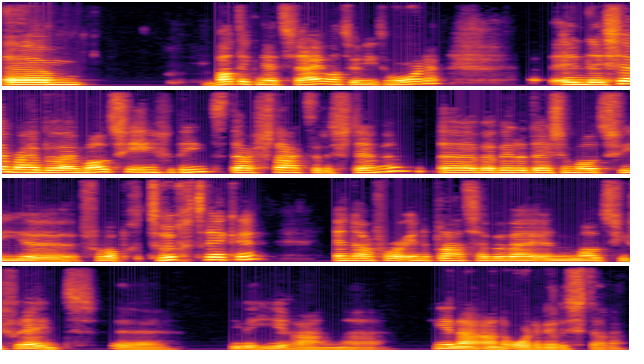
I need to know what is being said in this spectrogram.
Um, wat ik net zei, wat u niet hoorde. In december hebben wij een motie ingediend. Daar staakten de stemmen. Uh, we willen deze motie voorlopig terugtrekken. En daarvoor in de plaats hebben wij een motie vreemd, uh, die we hieraan, uh, hierna aan de orde willen stellen.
